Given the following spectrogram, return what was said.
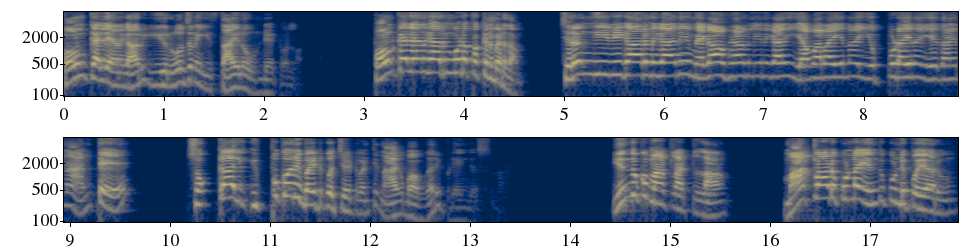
పవన్ కళ్యాణ్ గారు ఈ రోజున ఈ స్థాయిలో ఉండేటోళ్ళం. పవన్ కళ్యాణ్ గారిని కూడా పక్కన పెడదాం. చిరంజీవి గారిని కానీ మెగా ఫ్యామిలీని కానీ ఎవరైనా ఎప్పుడైనా ఏదైనా అంటే చొక్కాలు ఇప్పుకొని బయటకు వచ్చేటువంటి నాగబాబు గారు ఇప్పుడు ఏం చేస్తున్నారు? ఎందుకు మాట్లాడలా మాట్లాడకుండా ఎందుకు ఉండిపోయారు?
